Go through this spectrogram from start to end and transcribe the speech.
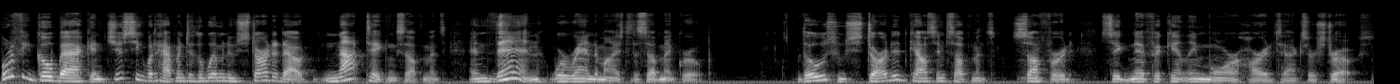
What if you go back and just see what happened to the women who started out not taking supplements, and then were randomized to the supplement group? Those who started calcium supplements suffered significantly more heart attacks or strokes.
